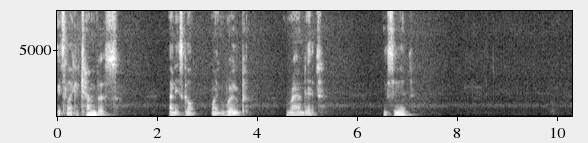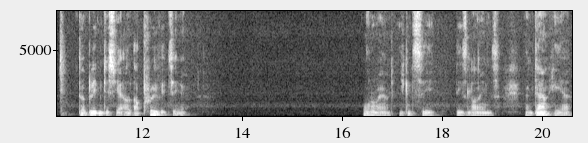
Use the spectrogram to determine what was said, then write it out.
it's like a canvas and it's got like rope around it. You see it? Don't believe me just yet, I'll, I'll prove it to you. All around you can see these lines and down here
